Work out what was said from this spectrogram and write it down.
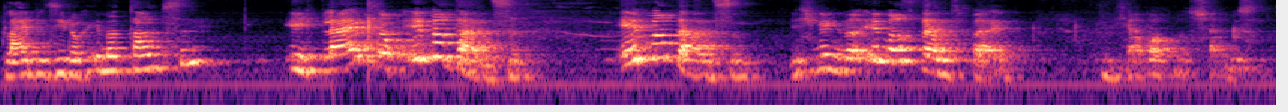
Bleiben Sie doch immer tanzen? Ich bleibe doch immer tanzen. Immer tanzen. Ich schwinge noch immer das Tanzbein. Ich habe auch noch Chancen.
